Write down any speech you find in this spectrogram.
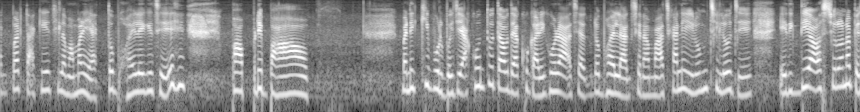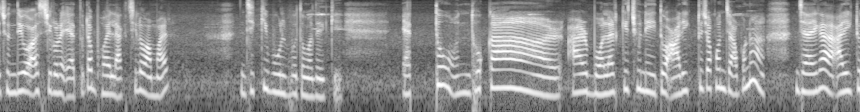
একবার তাকিয়েছিলাম, আমার এত ভয় লেগেছে। বাপরে বাপ! মানে কি বলব যে এখন তো তাও দেখো গাড়ি ঘোড়া আছে, এতটা ভয় লাগছে না। মাঝখানে এরম ছিল যে এদিক দিয়ে আসছিল না, পেছন দিয়েও আসছিল না, এতটা ভয় লাগছিল আমার যে কি বলব তোমাদেরকে। এত অন্ধকার, আর বলার কিছু নেই। তো আর একটু যখন যাব না জায়গা আর একটু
